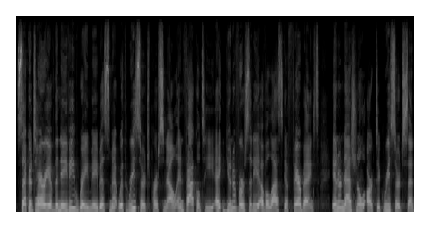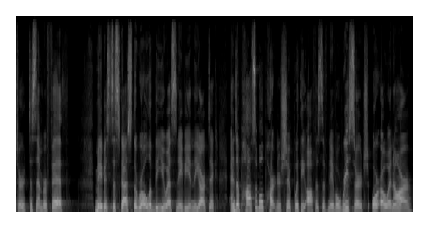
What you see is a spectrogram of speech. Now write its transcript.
Secretary of the Navy Ray Mabus met with research personnel and faculty at University of Alaska Fairbanks International Arctic Research Center December 5th. Mabus discussed the role of the U.S. Navy in the Arctic and a possible partnership with the Office of Naval Research, or ONR.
